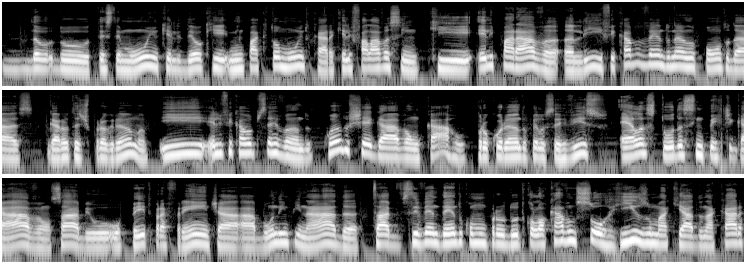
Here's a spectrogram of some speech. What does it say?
do, do, testemunho que ele deu que me impactou muito, cara, que ele falava assim, que ele parava ali e ficava vendo, né, no ponto das garotas de programa, e ele ficava observando. Quando chegava um carro procurando pelo serviço, elas todas se impertigavam, sabe? O, o peito para frente, a, a bunda empinada, sabe? Se vendendo como um produto, colocavam um sorriso sorriso maquiado na cara.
